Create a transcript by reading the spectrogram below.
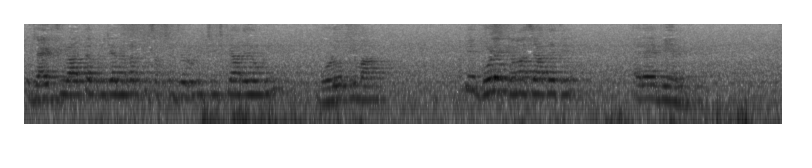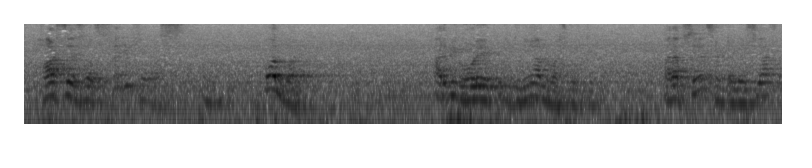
तो ज़ाहिर सी बात है, विजयनगर की सबसे ज़रूरी चीज़ क्या रही होगी? घोड़ों की मांग। ये घोड़े कहाँ से आते थे? Arabian. Horses very famous all world अरबी घोड़े पूरी दुनिया में मशहूर थे। अरब से सेंट्रल एशिया से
